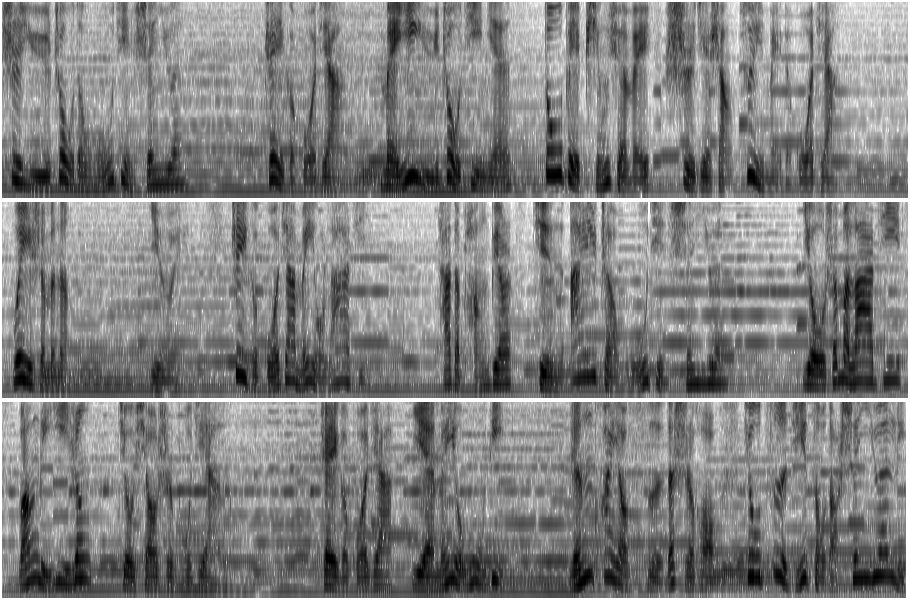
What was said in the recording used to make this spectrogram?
是宇宙的无尽深渊，这个国家每一宇宙纪年都被评选为世界上最美的国家。为什么呢？因为这个国家没有垃圾，它的旁边紧挨着无尽深渊，有什么垃圾往里一扔就消失不见了。这个国家也没有墓地，人快要死的时候就自己走到深渊里，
